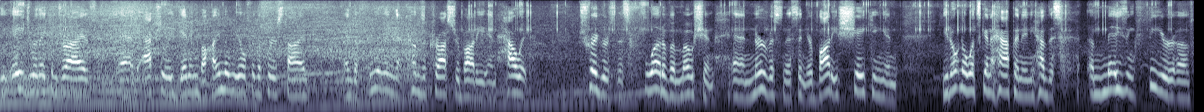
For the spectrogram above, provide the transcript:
the age where they can drive and actually getting behind the wheel for the first time and the feeling that comes across your body and how it triggers this flood of emotion and nervousness and your body's shaking and you don't know what's going to happen and you have this amazing fear of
